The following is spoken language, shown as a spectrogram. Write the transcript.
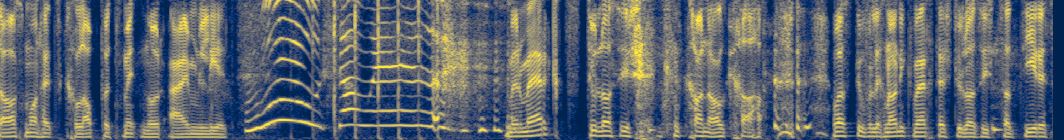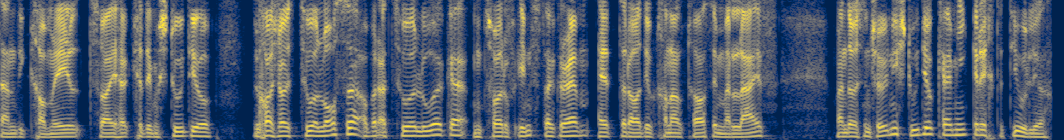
Das Mal hat es geklappt mit nur einem Lied. Uh, Samuel! Man merkt, du hörst Kanal K. Was du vielleicht noch nicht gemerkt hast, du hörst die Satire-Sendung Kamel. Zwei hocken im Studio. Du kannst uns zuhören, aber auch zuschauen. Und zwar auf Instagram, at Radio Kanal K sind wir live. Wir haben uns ein schönes Studio-Cam eingerichtet, Julia.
